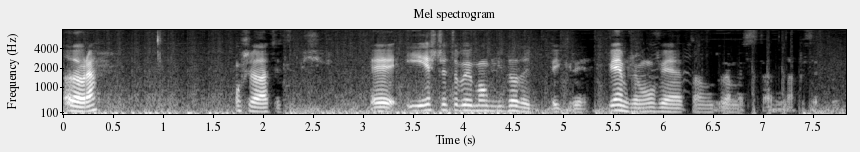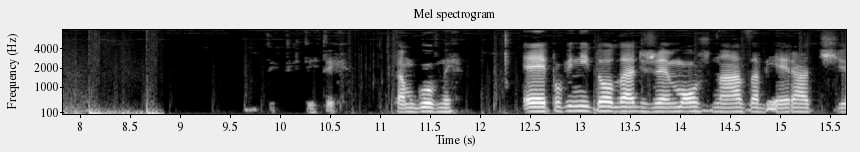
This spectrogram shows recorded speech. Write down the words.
No dobra. Muszę latać z piździkiem. E, I jeszcze co by mogli dodać do tej gry? Wiem, że mówię tam zamiast tam napisać tych, tych, tych, tych tam głównych e, powinni dodać, że można zabierać e,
